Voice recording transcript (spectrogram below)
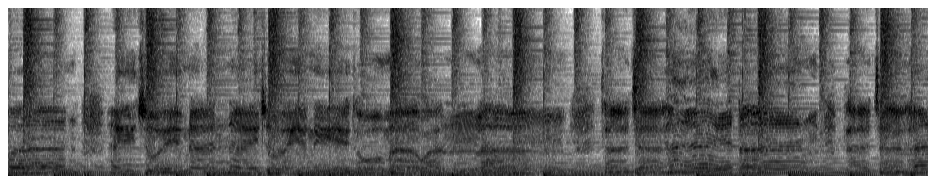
วัน ให้ช่วยอย่างนั้น จะให้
